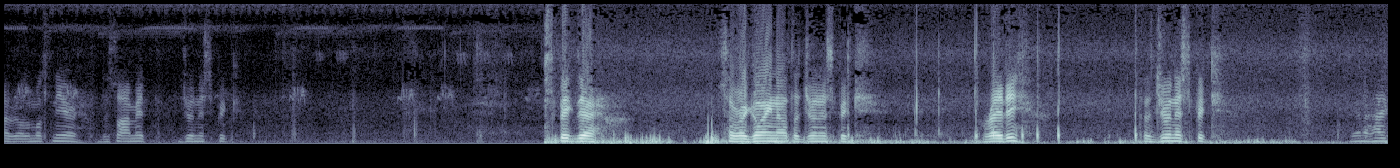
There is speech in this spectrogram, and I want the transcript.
Yeah, we're almost near the summit, Joni's Peak. Peak there. So we're going now to Joni's Peak. Ready? To Joni's Peak. We're gonna hike.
